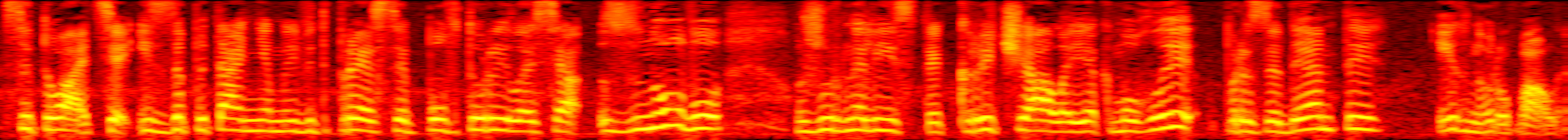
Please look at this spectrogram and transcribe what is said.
Ситуація із запитаннями від преси повторилася знову. Журналісти кричали як могли, президенти ігнорували.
